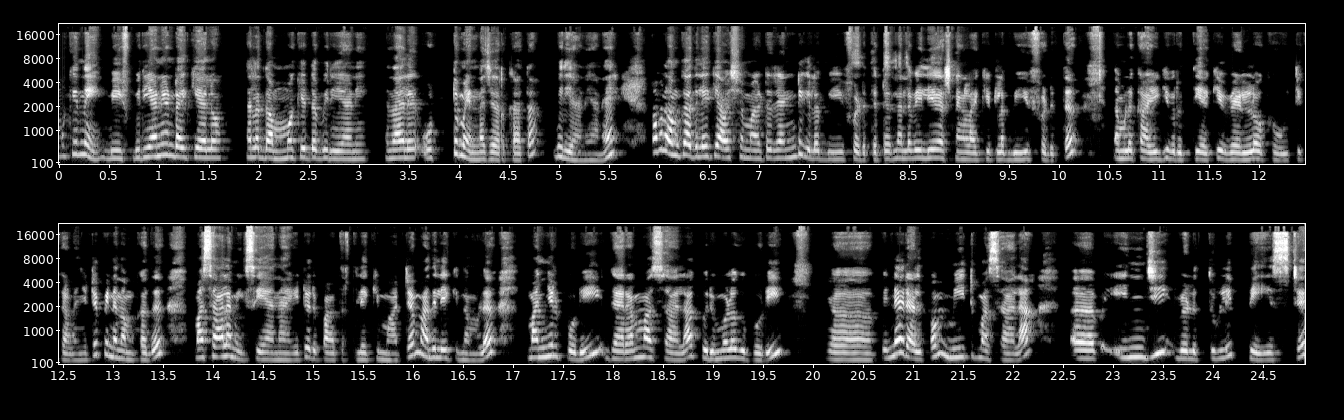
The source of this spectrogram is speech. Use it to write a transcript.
നമുക്കിന്നേ ബീഫ് ബിരിയാണി ഉണ്ടാക്കിയാലോ? നല്ല ദമ്മൊക്കെ ഇട്ട ബിരിയാണി. എന്നാൽ ഒട്ടും എണ്ണ ചേർക്കാത്ത ബിരിയാണിയാണേ. അപ്പോൾ നമുക്ക് അതിലേക്ക് ആവശ്യമായിട്ട് രണ്ട് കിലോ ബീഫ് എടുത്തിട്ട് നല്ല വലിയ കഷ്ണങ്ങളാക്കിയിട്ടുള്ള ബീഫ് എടുത്ത് നമ്മൾ കഴുകി വൃത്തിയാക്കി വെള്ളമൊക്കെ ഊറ്റി കളഞ്ഞിട്ട് പിന്നെ നമുക്കത് മസാല മിക്സ് ചെയ്യാനായിട്ട് ഒരു പാത്രത്തിലേക്ക് മാറ്റാം. അതിലേക്ക് നമ്മൾ മഞ്ഞൾപ്പൊടി ഗരം മസാല കുരുമുളക് പൊടി പിന്നെ ഒരല്പം മീറ്റ് മസാല ഇഞ്ചി വെളുത്തുള്ളി പേസ്റ്റ്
